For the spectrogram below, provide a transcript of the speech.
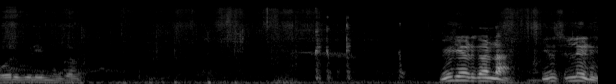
ஒரு குழி முகம். வீடியோ எடுக்க வேண்டாம். இது சில்லு எடு.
